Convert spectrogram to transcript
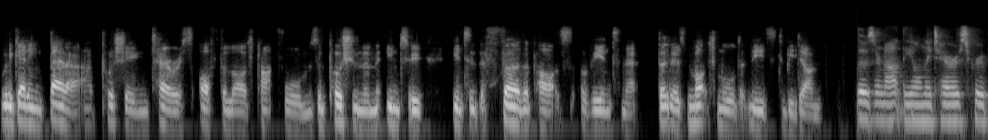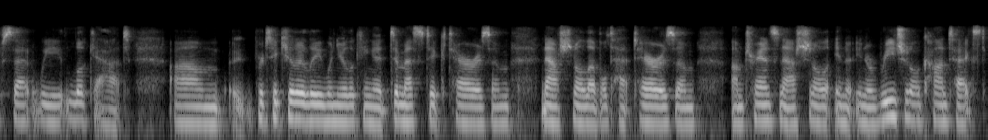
we're getting better at pushing terrorists off the large platforms and pushing them into into the further parts of the internet. But there's much more that needs to be done. Those are not the only terrorist groups that we look at, um, particularly when you're looking at domestic terrorism, national level terrorism, um, transnational in a, in a regional context.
